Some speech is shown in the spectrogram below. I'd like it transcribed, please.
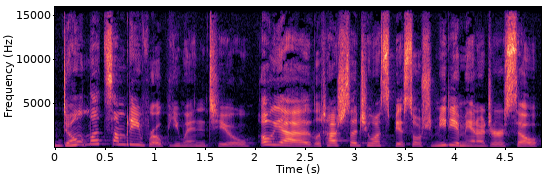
Don't let somebody rope you into, oh, yeah, Latasha said she wants to be a social media manager, so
